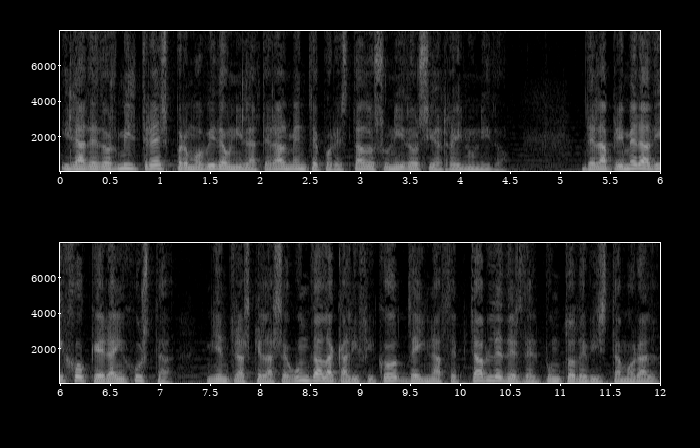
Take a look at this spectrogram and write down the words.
y la de 2003 promovida unilateralmente por Estados Unidos y el Reino Unido. De la primera dijo que era injusta, mientras que la segunda la calificó de inaceptable desde el punto de vista moral,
